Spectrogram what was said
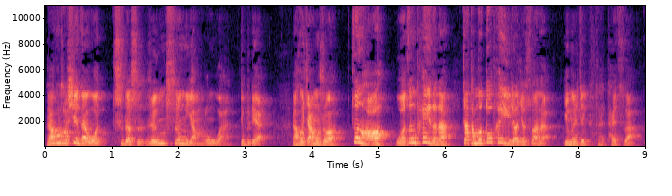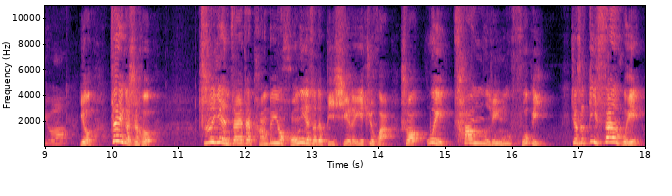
然后说现在我吃的是人参养荣丸，对不对？然后贾母说正好我正配着呢，叫他们多配一料就算了。有没有这个台台词啊？有啊，有。这个时候，脂砚斋在旁边用红颜色的笔写了一句话，说为苍灵伏笔，就是第三回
